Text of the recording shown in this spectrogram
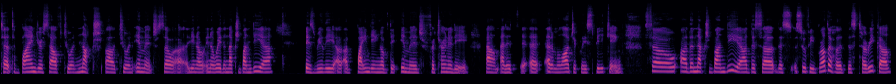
to, to bind yourself to a naqsh, uh, to an image. So, uh, you know, in a way, the Naqshbandiya is really a, a binding of the image fraternity, um, and it, uh, etymologically speaking. So, uh, the Naqshbandiya, this uh, this Sufi brotherhood, this tariqa,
